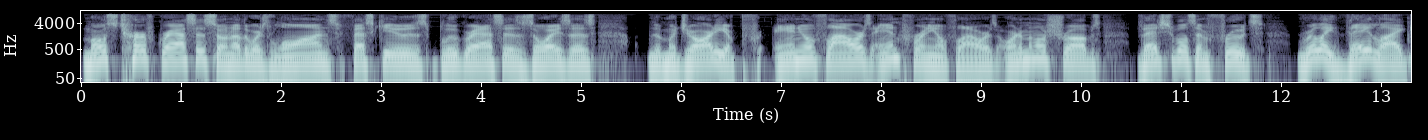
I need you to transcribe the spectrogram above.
most turf grasses, so in other words, lawns, fescues, bluegrasses, zoysias, the majority of annual flowers and perennial flowers, ornamental shrubs, vegetables, and fruits, really they like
